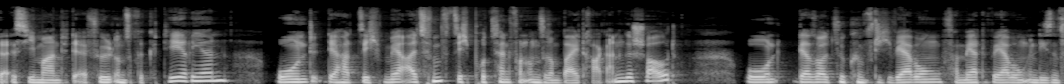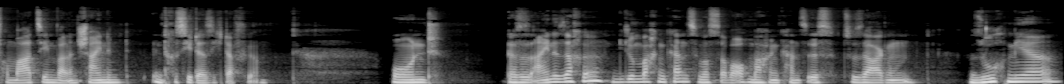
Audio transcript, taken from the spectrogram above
da ist jemand, der erfüllt unsere Kriterien und der hat sich mehr als 50 Prozent von unserem Beitrag angeschaut und der soll zukünftig Werbung, vermehrt Werbung in diesem Format sehen, weil anscheinend interessiert er sich dafür. Und das ist eine Sache, die du machen kannst. Was du aber auch machen kannst, ist zu sagen, such mir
